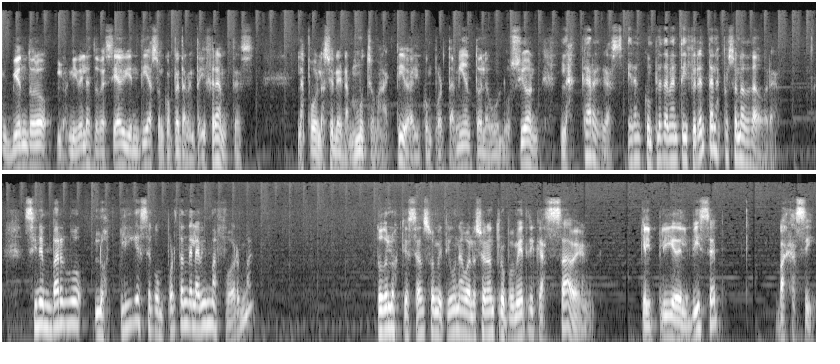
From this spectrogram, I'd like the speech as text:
viendo los niveles de obesidad hoy en día, son completamente diferentes. Las poblaciones eran mucho más activas, el comportamiento, la evolución, las cargas eran completamente diferentes a las personas de ahora. Sin embargo, los pliegues se comportan de la misma forma. Todos los que se han sometido a una evaluación antropométrica saben que el pliegue del bíceps baja así.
